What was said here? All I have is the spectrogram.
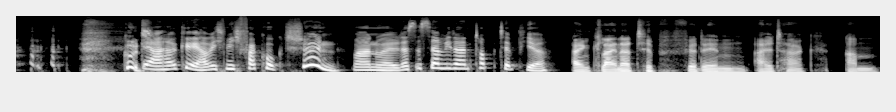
Gut. Ja, okay, habe ich mich verguckt. Schön, Manuel. Das ist ja wieder ein Top-Tipp hier. Ein kleiner Tipp für den Alltag am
